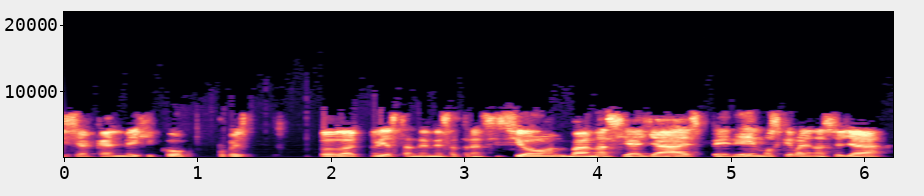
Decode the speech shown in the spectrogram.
si acá en México, pues, todavía están en esa transición, van hacia allá, esperemos que vayan hacia allá,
